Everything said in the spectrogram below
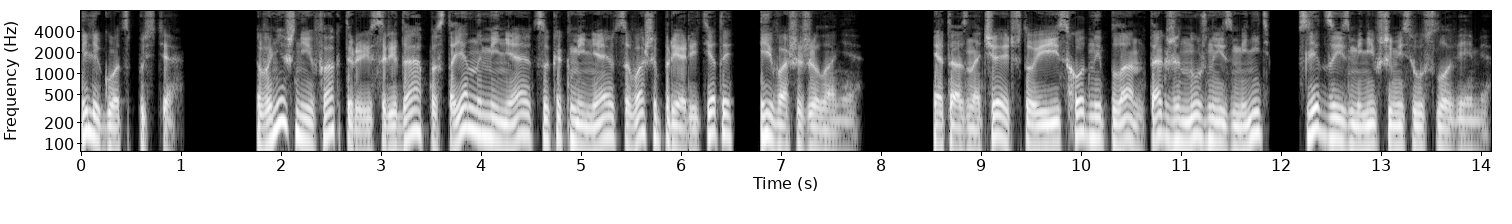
или год спустя. Внешние факторы и среда постоянно меняются, как меняются ваши приоритеты и ваши желания. Это означает, что и исходный план также нужно изменить вслед за изменившимися условиями.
